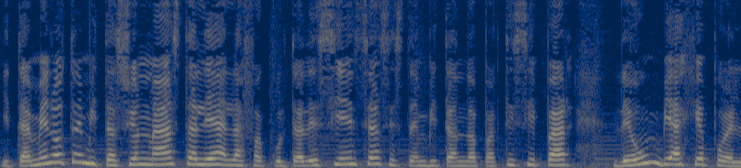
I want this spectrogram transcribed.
Y también otra invitación más, Talia, la Facultad de Ciencias está invitando a participar de un viaje por el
